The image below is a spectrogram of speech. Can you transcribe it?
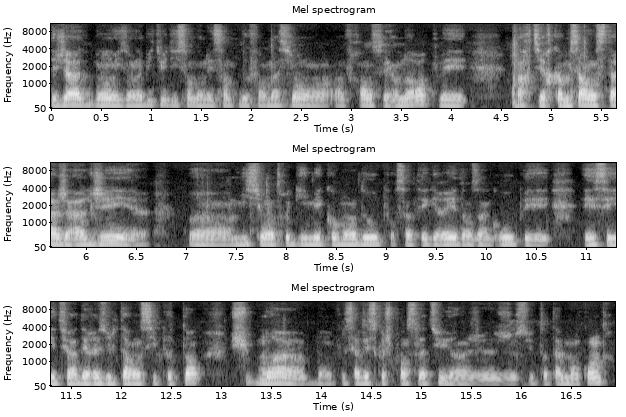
déjà, bon, ils ont l'habitude, ils sont dans les centres de formation en, France et en Europe, mais partir comme ça en stage à Alger, euh, en mission entre guillemets commando pour s'intégrer dans un groupe et, essayer de faire des résultats en si peu de temps, moi, bon, vous savez ce que je pense là-dessus, hein, je, suis totalement contre.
